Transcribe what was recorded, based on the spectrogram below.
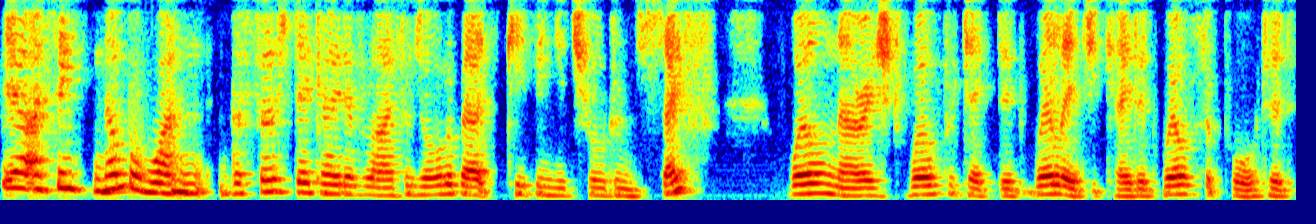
Yeah, I think number one, the first decade of life is all about keeping your children safe, well nourished, well protected, well educated, well supported,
